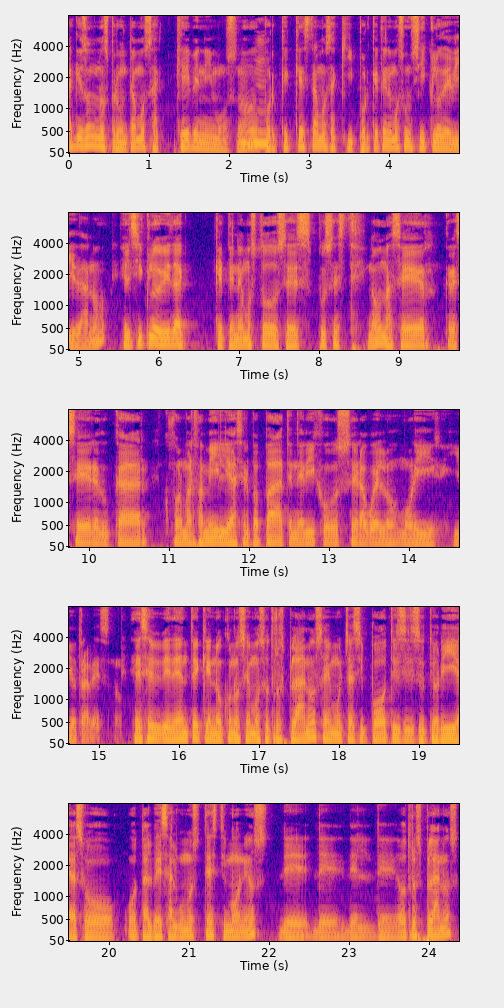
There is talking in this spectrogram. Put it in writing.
a eso nos preguntamos a qué venimos, ¿no? Uh -huh. ¿Por qué, qué estamos aquí? ¿Por qué tenemos un ciclo de vida, ¿no? El ciclo de vida que tenemos todos es pues este, ¿no? Nacer, crecer, educar, formar familia, ser papá, tener hijos, ser abuelo, morir y otra vez, ¿no? Es evidente que no conocemos otros planos, hay muchas hipótesis o teorías o, o tal vez algunos testimonios de, de, de, de, otros planos.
